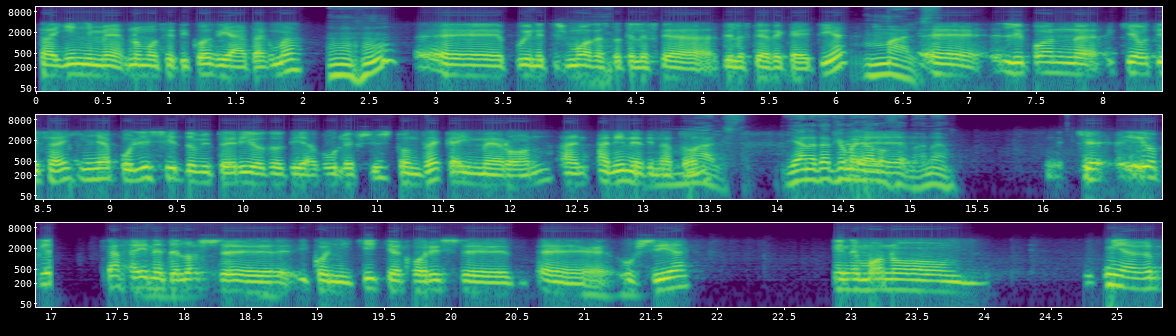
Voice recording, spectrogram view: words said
θα γίνει με νομοθετικό ε, που είναι της μόδας τα τελευταία, τελευταία δεκαετία. Μάλιστα. Ε, λοιπόν και ότι θα έχει μια πολύ σύντομη περίοδο διαβούλευσης των 10 ημερών αν, αν είναι δυνατόν. Μάλιστα. Για ένα τέτοιο μεγάλο ε, θέμα, ναι. Και η οποία θα είναι εντελώς ε, εικονική και χωρίς ε, ουσία. Είναι μόνο μία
